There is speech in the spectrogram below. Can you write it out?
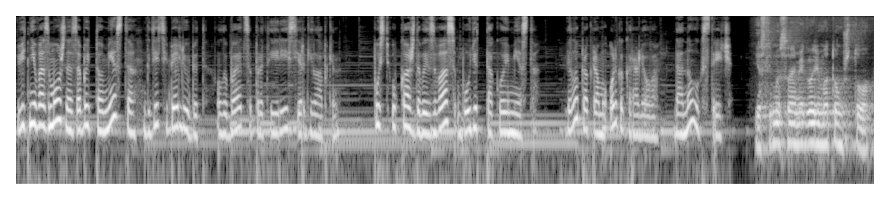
ведь невозможно забыть то место, где тебя любят, улыбается протеерей Сергей Лапкин. Пусть у каждого из вас будет такое место. Вела программу Ольга Королева. До новых встреч. Если мы с вами говорим о том, что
